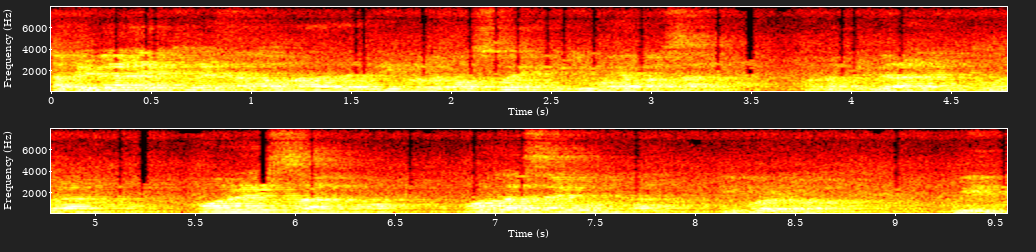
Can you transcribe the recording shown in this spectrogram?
La primera lectura está tomada del libro de Josué y yo voy a pasar por la primera lectura, por el Salmo, por la segunda y por el Evangelio.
